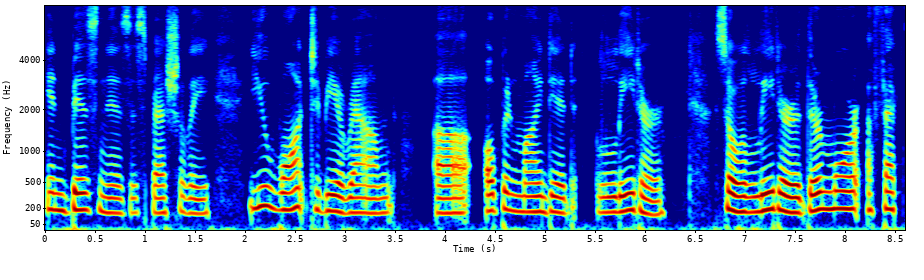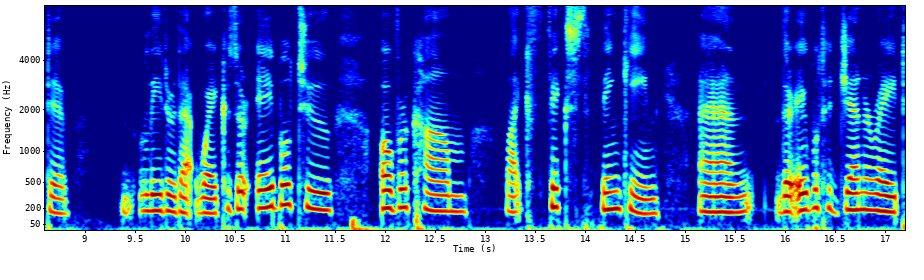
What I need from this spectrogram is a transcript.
in business especially you want to be around uh, open minded leader. So, a leader, they're more effective leader that way because they're able to overcome like fixed thinking and they're able to generate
